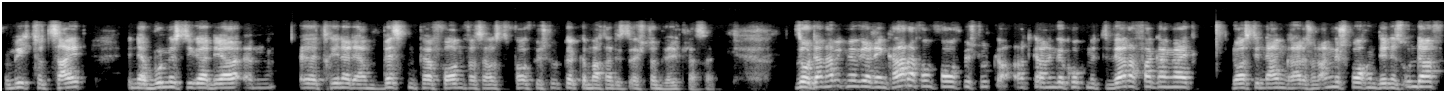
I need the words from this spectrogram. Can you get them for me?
für mich zurzeit in der Bundesliga der ähm, äh, Trainer, der am besten performt. Was er aus VfB Stuttgart gemacht hat, ist echt schon Weltklasse. So, dann habe ich mir wieder den Kader vom VfB Stuttgart angeguckt mit Werder-Vergangenheit. Du hast den Namen gerade schon angesprochen. Dennis Undaff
